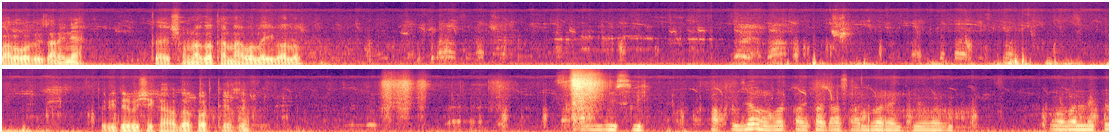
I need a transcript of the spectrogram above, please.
ভালোভাবে জানি না। তাই শোনা কথা না বলাই ভালো। ভিতরে বেশি খাওয়া দাওয়া করতে আছে। আবার কয় কয়টা চাল বাড়াইতে হবে। ও আবার লেখে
